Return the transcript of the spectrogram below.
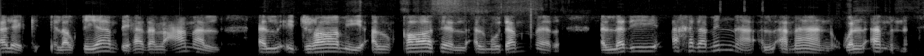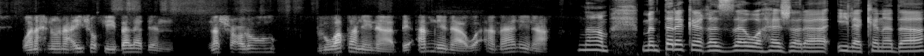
اليك إلى القيام بهذا العمل الإجرامي القاتل المدمر الذي أخذ منا الأمان والأمن ونحن نعيش في بلد نشعر بوطننا بأمننا وأماننا. نعم. من ترك غزة وهاجر إلى كندا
